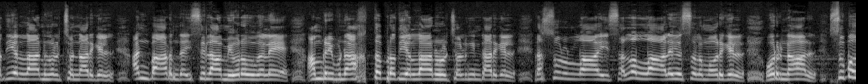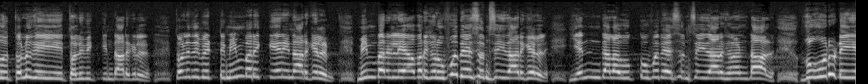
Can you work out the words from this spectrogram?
ரதியல்லான்கள் சொன்னார்கள். அன்பார்ந்த இஸ்லாமிய உறவுகளே அம்ரிபின் அஹ்தப் ரதியல்லான்கள் சொல்கின்றார்கள் ரசூலுல்லாய் சல்லல்லா அலைஹி அவர்கள் ஒரு நாள் சுபகு தொழுகையை தொழுவிக்கின்றார்கள். தொழுதுவிட்டு மிம்பருக்கு ஏறினார்கள். மிம்பரிலே அவர்கள் உபதேசம் செய்தார்கள். எந்த அளவுக்கு உபதேசம் செய்தார்கள் என்றால் துஹருடைய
